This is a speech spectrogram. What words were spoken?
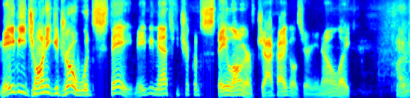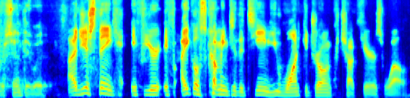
maybe Johnny Gaudreau would stay. Maybe Matthew Tkachuk would stay longer if Jack Eichel's here. You know, like. Hundred percent, they would. I just think if you're if Eichel's coming to the team, you want Gaudreau and Tkachuk here as well.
